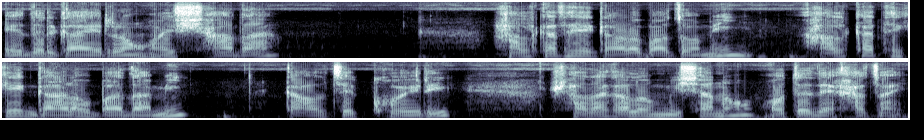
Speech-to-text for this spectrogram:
এদের গায়ের রং হয় সাদা, হালকা থেকে গাঢ় বাদামি, হালকা থেকে গাঢ় বাদামি কালচে খয়েরি, সাদা কালো মিশানো হতে দেখা যায়।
